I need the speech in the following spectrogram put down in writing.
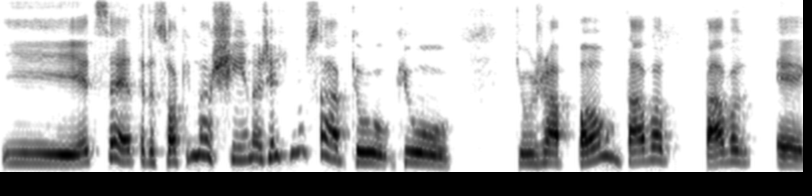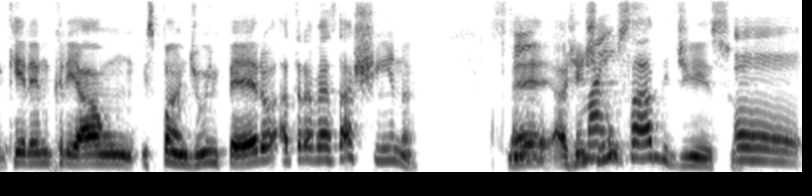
e etc. Só que na China a gente não sabe que o, que o, que o Japão estava estava é, querendo criar um expandir o império através da China. Né? Sim, A gente não mas sabe disso. é,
